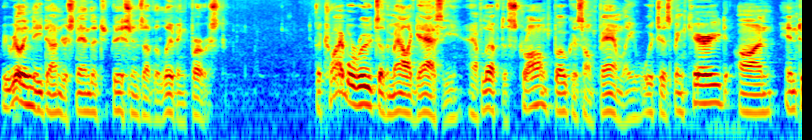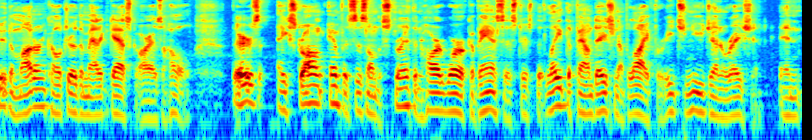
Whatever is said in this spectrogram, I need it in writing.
we really need to understand the traditions of the living first. The tribal roots of the Malagasy have left a strong focus on family, which has been carried on into the modern culture of the Madagascar as a whole. There's a strong emphasis on the strength and hard work of ancestors that laid the foundation of life for each new generation. And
